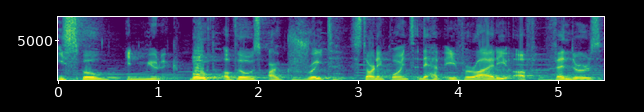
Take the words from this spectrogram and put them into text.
ISPO in Munich. Both of those are great starting points and they have a variety of vendors,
